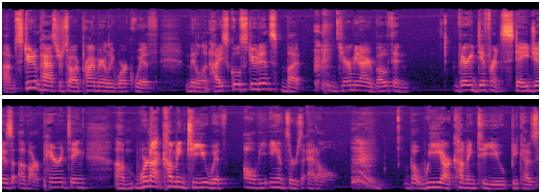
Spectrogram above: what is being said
um, student pastor, so I primarily work with middle and high school students, but Jeremy and I are both in very different stages of our parenting. Um, we're not coming to you with all the answers at all but we are coming to you because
